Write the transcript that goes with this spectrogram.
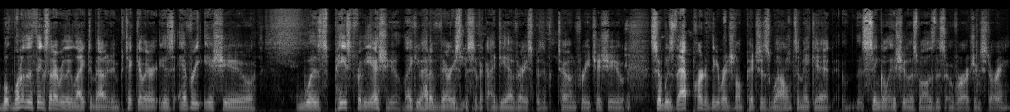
But one of the things that I really liked about it, in particular, is every issue was paced for the issue. Like you had a very specific idea, a very specific tone for each issue. So was that part of the original pitch as well to make it a single issue as well as this overarching story?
